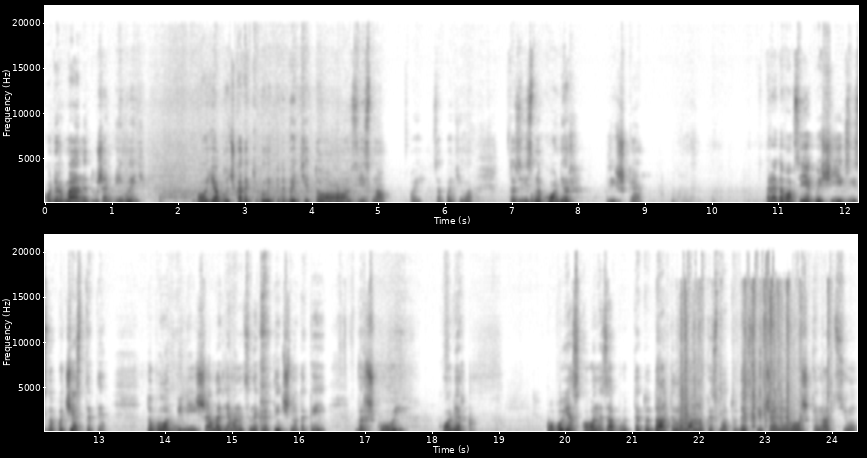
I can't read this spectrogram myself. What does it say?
Колір в мене дуже білий, бо яблучка такі були підбиті, то, звісно, ой, запотіла, то, звісно, колір трішки передавався. Якби ще їх, звісно, почистити, то було б біліше, але для мене це не критично, такий вершковий колір. Обов'язково не забудьте додати лимонну кислоту, десь пів чайної ложки на цю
